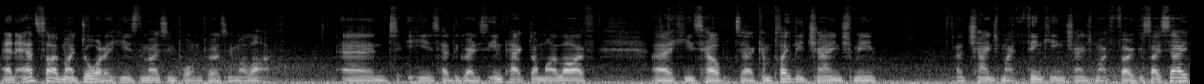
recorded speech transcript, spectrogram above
and outside my daughter, he's the most important person in my life, and he's had the greatest impact on my life. Uh, he's helped uh, completely change me. Uh, change my thinking, change my focus. I say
